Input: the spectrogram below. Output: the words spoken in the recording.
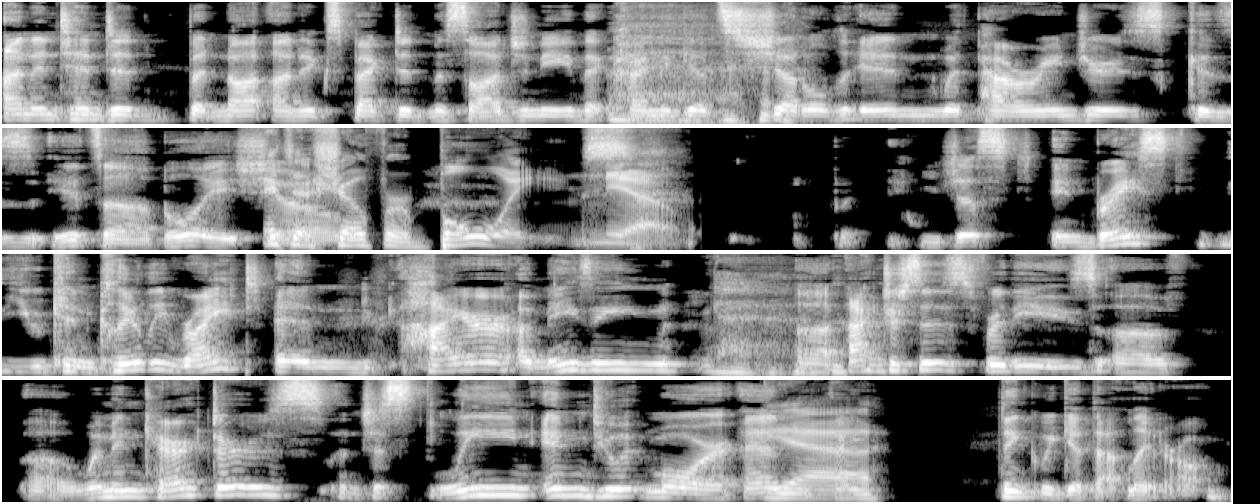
unintended but not unexpected misogyny that kind of gets shuttled in with Power Rangers because it's a boy show. It's a show for boys. yeah. But you just embraced, you can clearly write and hire amazing uh, actresses for these uh, uh, women characters and just lean into it more. And Yeah. I think we get that later on.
